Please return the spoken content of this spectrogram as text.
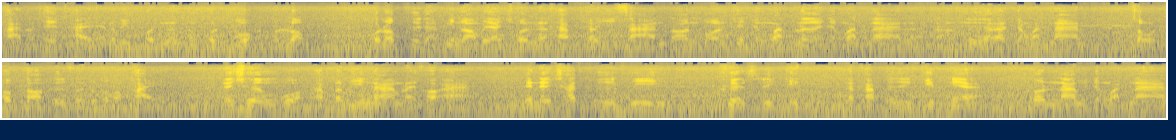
ผ่านประเทศไทยเนี่ยก็มีผลทั้งผลบวกกับผลลบผลลบคือทั้งพี่น้องประชาชนนะครับแถวอีสานตอนบนเช่นจังหวัดเลยจังหวัดน่านทางเหนือกับจังหวัดน่านส่งผลกระทบต่อคือส่วนอุทกภัยในเชิงบวกครับก็มีน้ำไหลเข้าอ่าง เห็นได้ชัดคือที่เขื่อนสิริกิตนะครับสิริกิตเนี่ยต้นน้ำอยู่จังหวัดน่าน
